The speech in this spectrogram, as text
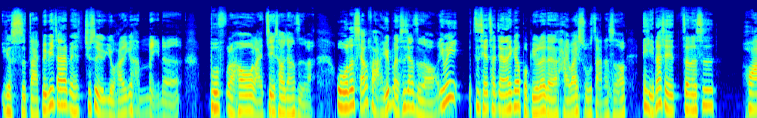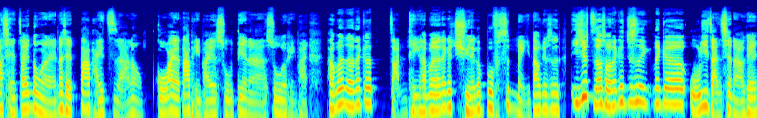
一个时代，maybe 在那边就是有有它一个很美的。然后来介绍这样子嘛，我的想法原本是这样子哦，因为之前参加那个 Popular 的海外书展的时候，诶，那些真的是花钱在弄的嘞，那些大牌子啊，那种国外的大品牌的书店啊，书的品牌，他们的那个展厅，他们那个区那个 booth 是美到就是，你就知道说那个就是那个武力展现啊，OK，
